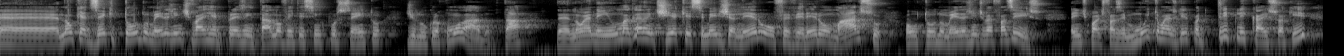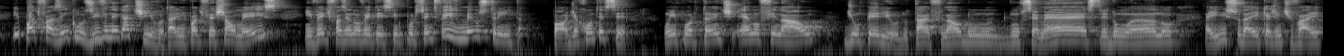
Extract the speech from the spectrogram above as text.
é, não quer dizer que todo mês a gente vai representar 95% de lucro acumulado, tá? É, não é nenhuma garantia que esse mês de janeiro, ou fevereiro, ou março, ou todo mês a gente vai fazer isso. A gente pode fazer muito mais do que isso, pode triplicar isso aqui e pode fazer inclusive negativo, tá? A gente pode fechar o mês, em vez de fazer 95%, fez menos 30%. Pode acontecer. O importante é no final de um período, tá? No final de um, de um, semestre, de um ano. É isso daí que a gente vai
